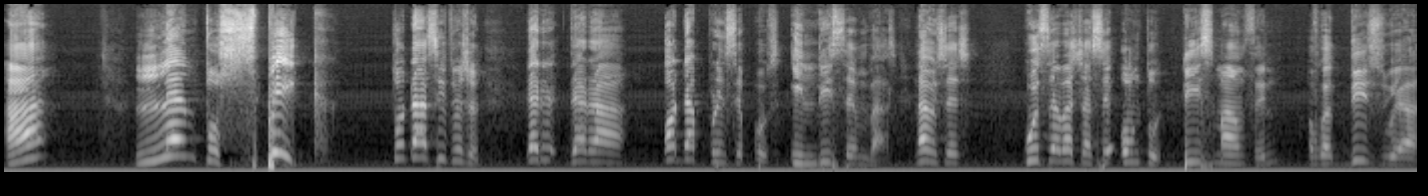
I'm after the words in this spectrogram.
huh? learn to speak to that situation. There, there are other principles in this same verse. Now it says, Whosoever shall say unto this mountain, of course, these were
